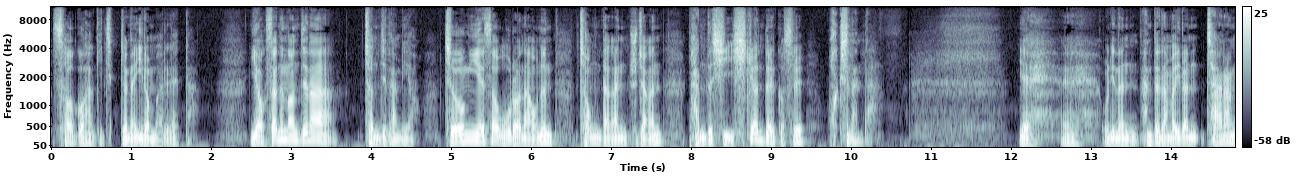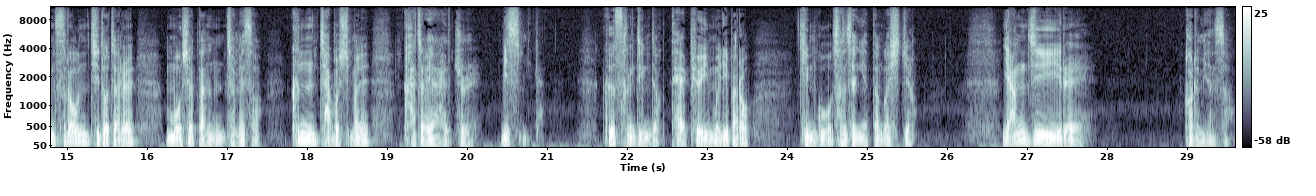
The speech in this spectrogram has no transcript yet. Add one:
서거하기 직전에 이런 말을 했다. 역사는 언제나 전진하며 정의에서 우러나오는 정당한 주장은 반드시 실현될 것을 확신한다. 예, 예 우리는 한때나마 이런 자랑스러운 지도자를 모셨다는 점에서 큰 자부심을 가져야 할 줄 믿습니다. 그 상징적 대표 인물이 바로 김구 선생이었던 것이죠. 양지를 걸으면서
